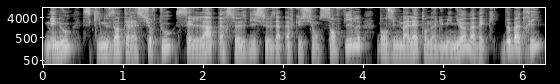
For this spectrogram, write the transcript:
Mais nous, ce qui nous intéresse surtout, c'est la perceuse visseuse à percussion sans fil dans une mallette en aluminium avec deux batteries,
